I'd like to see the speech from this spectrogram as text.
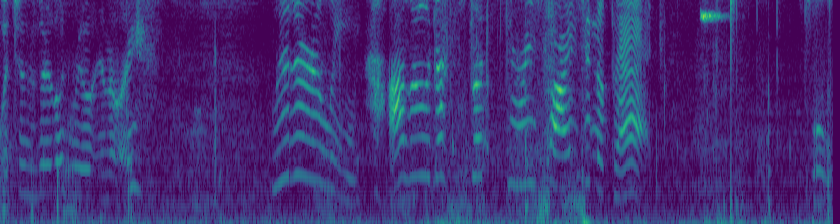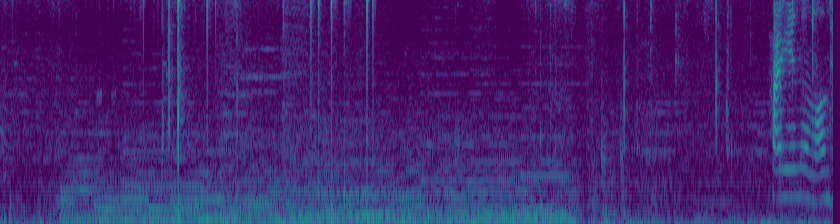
glitches? They're like really annoying. Literally, I literally got stuck three times in the back. Oh. Are you in the lobby?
